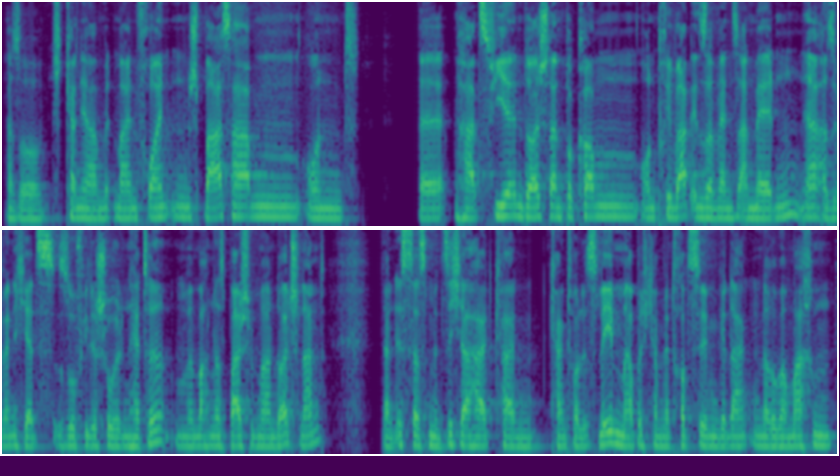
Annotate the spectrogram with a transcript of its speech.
Also ich kann ja mit meinen Freunden Spaß haben und äh, Hartz IV in Deutschland bekommen und Privatinsolvenz anmelden. Ja, also wenn ich jetzt so viele Schulden hätte, und wir machen das Beispiel mal in Deutschland, dann ist das mit Sicherheit kein, kein tolles Leben, aber ich kann mir trotzdem Gedanken darüber machen,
